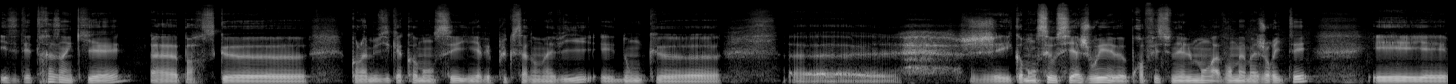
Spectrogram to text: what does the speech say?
Ils étaient très inquiets. Euh, parce que quand la musique a commencé, il n'y avait plus que ça dans ma vie. Et donc, euh, euh, j'ai commencé aussi à jouer professionnellement avant ma majorité. Et,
